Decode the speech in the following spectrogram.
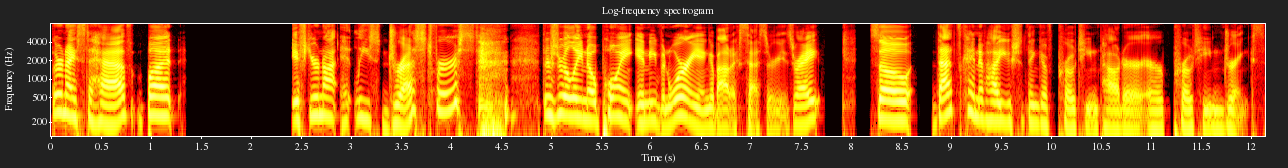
They're nice to have, but if you're not at least dressed first, there's really no point in even worrying about accessories, right? So that's kind of how you should think of protein powder or protein drinks.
